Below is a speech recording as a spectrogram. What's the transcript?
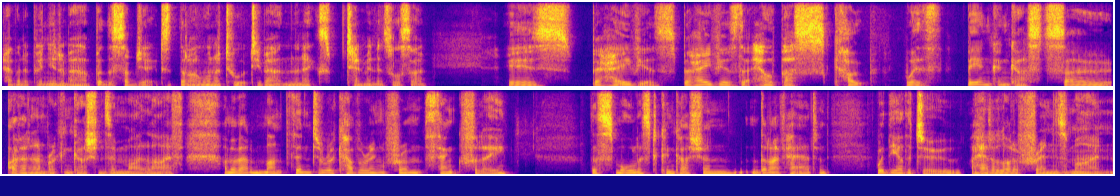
have an opinion about. But the subject that I want to talk to you about in the next ten minutes or so is behaviors, behaviors that help us cope with being concussed. So I've had a number of concussions in my life. I'm about a month into recovering from, thankfully, the smallest concussion that I've had. And with the other two, I had a lot of friends of mine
